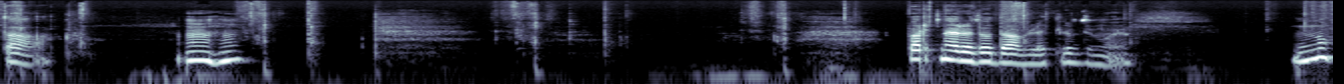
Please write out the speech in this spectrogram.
Так. Угу. Партнери додавлять, любі мої. Ну,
